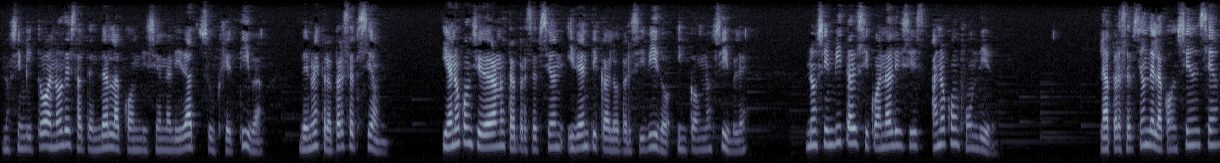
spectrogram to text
nos invitó a no desatender la condicionalidad subjetiva de nuestra percepción y a no considerar nuestra percepción idéntica a lo percibido incognoscible, nos invita el psicoanálisis a no confundir la percepción de la conciencia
